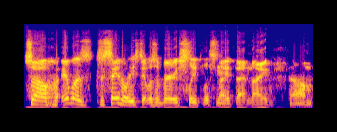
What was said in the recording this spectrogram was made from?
So it was, to say the least, it was a very sleepless night that night. Um,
